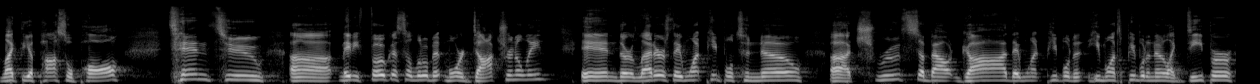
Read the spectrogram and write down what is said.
like the Apostle Paul, tend to uh, maybe focus a little bit more doctrinally in their letters. They want people to know uh, truths about God. They want people to. He wants people to know like deeper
